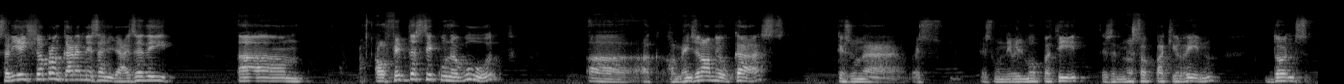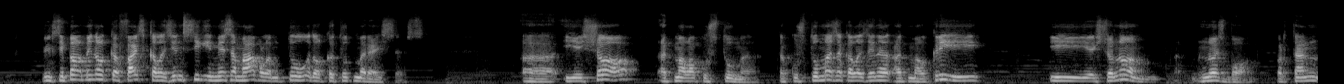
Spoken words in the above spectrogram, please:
seria això, però encara més enllà. És a dir, um, el fet de ser conegut, uh, almenys en el meu cas, que és, una, és, és un nivell molt petit, és a dir, no sóc Paquirrin, doncs principalment el que fa és que la gent sigui més amable amb tu del que tu et mereixes. Uh, I això et malacostuma. T'acostumes a que la gent et malcriï i això no, no és bo. Per tant,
